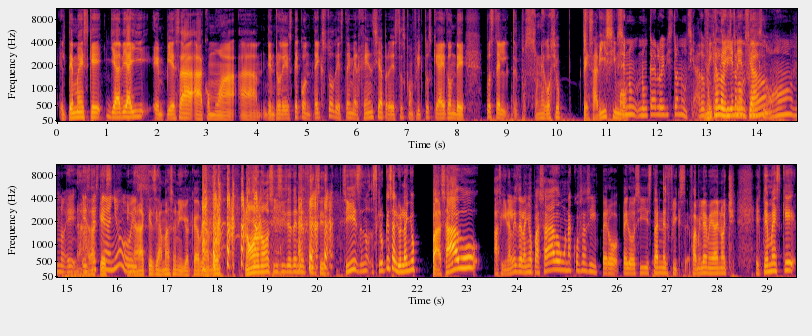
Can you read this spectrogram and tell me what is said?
El tema es que ya de ahí empieza a como a, dentro de este contexto, de esta emergencia, pero de estos conflictos que hay donde pues, te- pues es un negocio pesadísimo. Ese nu- nunca lo he visto anunciado. ¿Nunca Fíjate lo he visto en Netflix. anunciado? No, no. eh, ¿Es Nada de este que es- año o es...? nada que es de Amazon y yo acá hablando. no, no, no, sí, sí, es de Netflix. Sí, Sí, es- no, creo que salió el año pasado, a finales del año pasado, una cosa así, pero, pero sí está en Netflix, Familia de Medianoche. El tema es que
